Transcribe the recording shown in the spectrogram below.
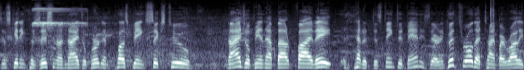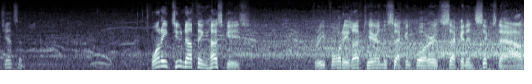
just getting position on Nigel Burton, plus being 6'2. Nigel being about 5'8 had a distinct advantage there. And a good throw that time by Riley Jensen. 22 0 Huskies. 340 left here in the second quarter. It's second and six now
